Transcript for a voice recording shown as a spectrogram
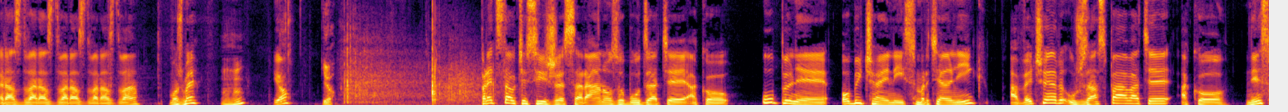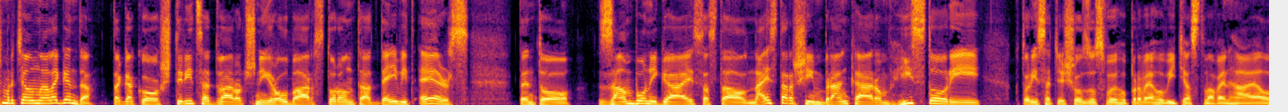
Raz, dva, raz, dva, raz, dva, raz, dva. Môžeme? Mhm. Jo? Jo. Predstavte si, že sa ráno zobúdzate ako úplne obyčajný smrteľník a večer už zaspávate ako nesmrteľná legenda. Tak ako 42-ročný rollbar z Toronto David Ayers, tento Zamboni guy sa stal najstarším brankárom v histórii, ktorý sa tešil zo svojho prvého víťazstva v NHL.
